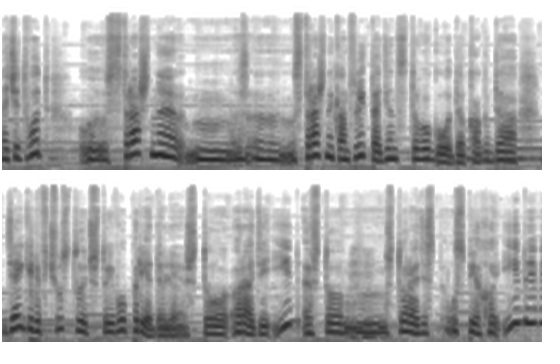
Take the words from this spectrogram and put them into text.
значит, вот э, страшная, э, страшный конфликт 11 года, когда Дягилев чувствует, что его предали, что ради, Ид, что, mm что ради успеха Иды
